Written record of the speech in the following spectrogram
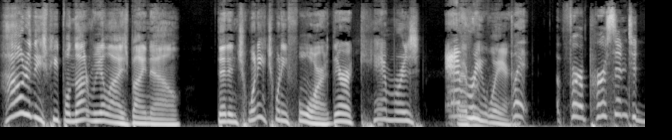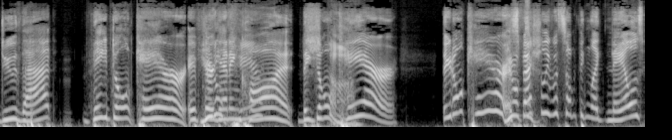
how do these people not realize by now that in 2024 there are cameras everywhere? But for a person to do that, they don't care if You they're getting care? caught. They don't care. They don't care, You don't think- especially with something like nails.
